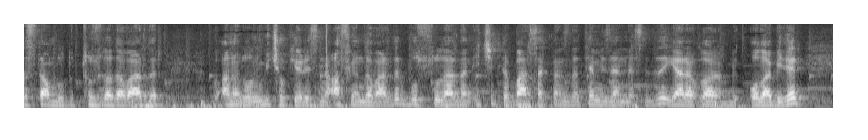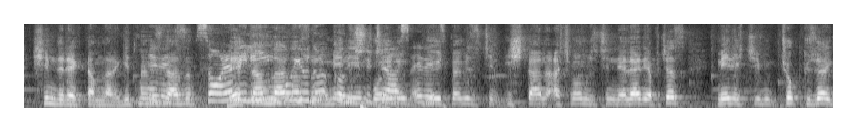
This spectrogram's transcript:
İstanbul'da Tuzla'da vardır. Anadolu'nun birçok yöresinde Afyon'da vardır. Bu sulardan içip de bağırsaklarınızda temizlenmesinde de yarar ola- olabilir. Şimdi reklamlara gitmemiz Evet. lazım. Sonra Reklamlardan boyunu sonra Melih'in konuşacağız. boyunu Evet. büyütmemiz için, iştahını açmamız için neler yapacağız? Melih'ciğim çok güzel,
